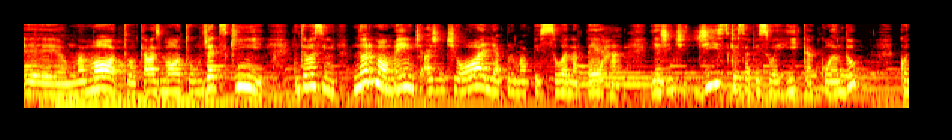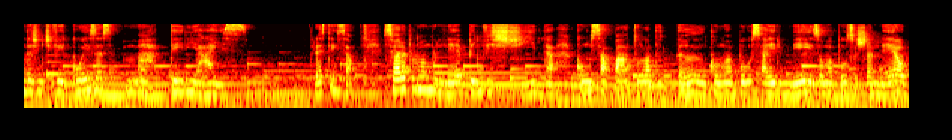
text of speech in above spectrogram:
é, uma moto, aquelas motos, um jet ski. Então, assim, normalmente a gente olha para uma pessoa na Terra e a gente diz que essa pessoa é rica quando? Quando a gente vê coisas materiais. Presta atenção. Você olha para uma mulher bem vestida, com um sapato Labutan, com uma bolsa Hermes ou uma bolsa Chanel,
